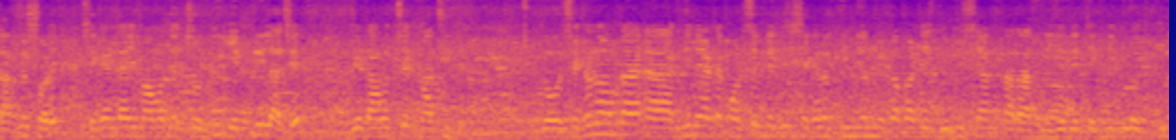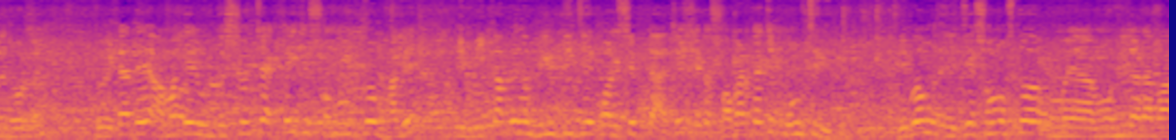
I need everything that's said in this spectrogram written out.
তারকেশ্বরে। সেকেন্ড টাইম আমাদের চোদ্দোই এপ্রিল আছে, যেটা হচ্ছে কাঁথিতে। তো সেখানেও আমরা একদিনে একটা কনসেপ্ট দেখেছি সেখানে তিনজন মেকআপ আর্টিস্ট বিউটিশিয়ান তারা নিজেদের টেকনিকগুলো তুলে ধরবেন। তো এটাতে আমাদের উদ্দেশ্য হচ্ছে একটাই যে সমগ্রভাবে এই মেকআপ এবং বিউটি যে কনসেপ্টটা আছে, সেটা সবার কাছে পৌঁছে দিতে। এবং যে সমস্ত মহিলারা বা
